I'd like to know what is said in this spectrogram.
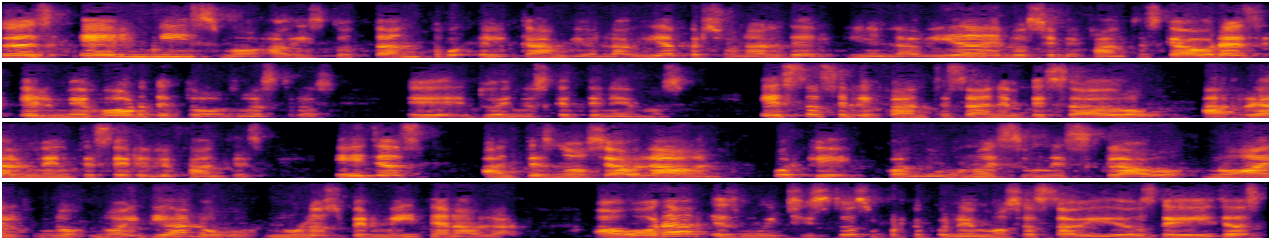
Entonces, él mismo ha visto tanto el cambio en la vida personal de él y en la vida de los elefantes, que ahora es el mejor de todos nuestros eh, dueños que tenemos. Estas elefantes han empezado a realmente ser elefantes. Ellas antes no se hablaban, porque cuando uno es un esclavo no hay, no, no hay diálogo, no los permiten hablar. Ahora es muy chistoso porque ponemos hasta videos de ellas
